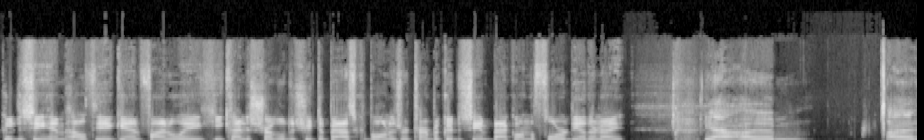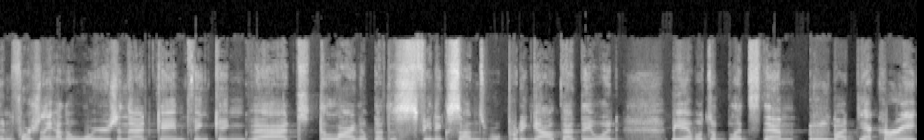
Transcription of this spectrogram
good to see him healthy again. Finally, he kind of struggled to shoot the basketball in his return, but good to see him back on the floor the other night. Yeah, um, I unfortunately had the Warriors in that game, thinking that the lineup that the Phoenix Suns were putting out that they would be able to blitz them. but yeah, Curry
